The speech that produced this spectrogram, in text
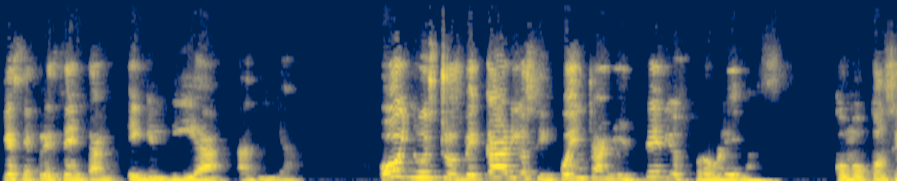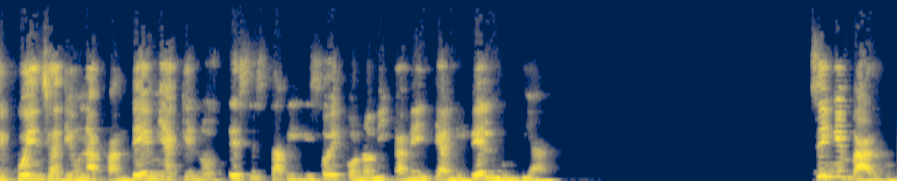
que se presentan en el día a día. Hoy nuestros becarios se encuentran en serios problemas como consecuencia de una pandemia que nos desestabilizó económicamente a nivel mundial. Sin embargo,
